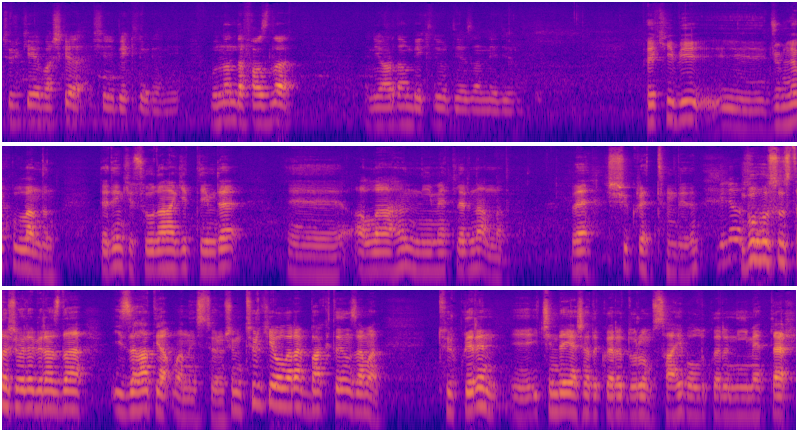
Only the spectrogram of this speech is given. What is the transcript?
Türkiye başka şey bekliyor yani. Bundan da fazla yani yardım bekliyor diye zannediyorum. Peki bir e, cümle kullandın. Dedin ki Sudan'a gittiğimde e, Allah'ın nimetlerini anladım ve şükrettim dedin. Biliyorsunuz. Bu hususta şöyle biraz daha izahat yapmanı istiyorum. Şimdi Türkiye olarak baktığın zaman Türklerin e, içinde yaşadıkları durum, sahip oldukları nimetler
